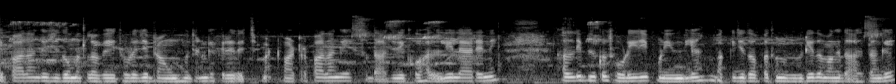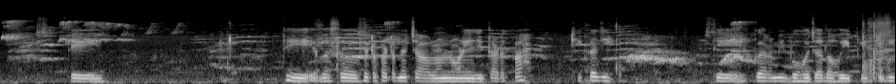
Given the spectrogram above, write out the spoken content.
ਇਹ ਪਾ ਦਾਂਗੇ ਜਦੋਂ ਮਤਲਬ ਇਹ ਥੋੜੇ ਜਿਹੇ ਬਰਾਊਨ ਹੋ ਜਾਣਗੇ, ਫਿਰ ਇਹਦੇ ਵਿੱਚ ਮ- ਟਮਾਟਰ ਪਾ ਦਾਂਗੇ। ਸਰਦਾਰ ਜੀ ਦੇਖੋ ਹਲਦੀ ਲੈ ਰਹੇ ਨੇ, ਹਲਦੀ ਬਿਲਕੁਲ ਥੋੜੀ ਜਿਹੀ ਪਾਉਣੀ ਹੁੰਦੀ ਆ, ਬਾਕੀ ਜਦੋਂ ਆਪਾਂ ਤੁਹਾਨੂੰ ਵੀਡੀਓ ਦੇਵਾਂਗੇ ਦੱਸ ਦਾਂਗੇ। ਤੇ ਤੇ ਬਸ ਫਟਾਫਟ ਮੈਂ ਚਾਵਲਾਂ ਨੂੰ ਲਾਉਣੀ ਆ ਜੀ ਤੜਕਾ, ਠੀਕ ਆ ਜੀ। ਤੇ ਗਰਮੀ ਬਹੁਤ ਜ਼ਿਆਦਾ ਹੋਈ ਪਈ ਸੀਗੀ।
